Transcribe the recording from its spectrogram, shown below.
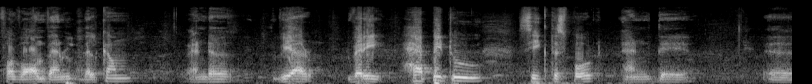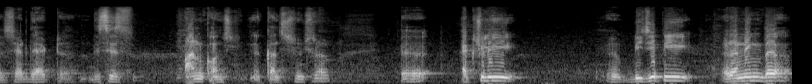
for warm wel- welcome and uh, we are very happy to seek the support and they uh, said that uh, this is unconstitutional. Uh, actually, uh, BJP running the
